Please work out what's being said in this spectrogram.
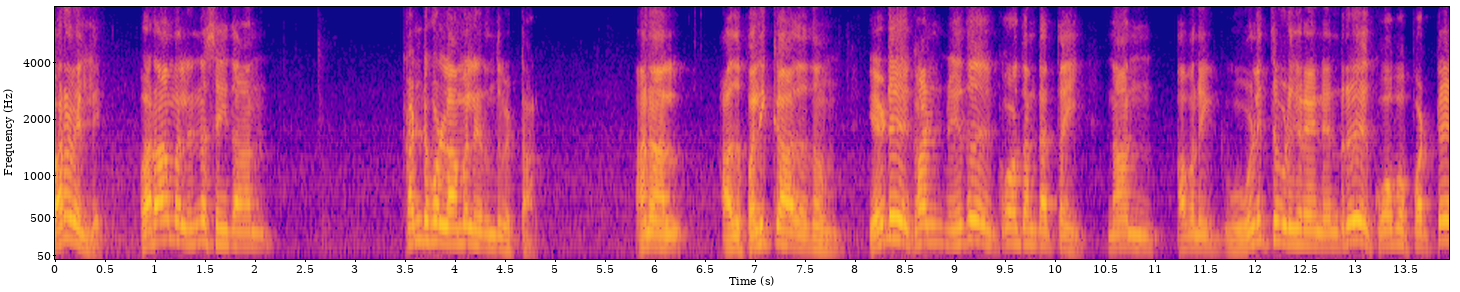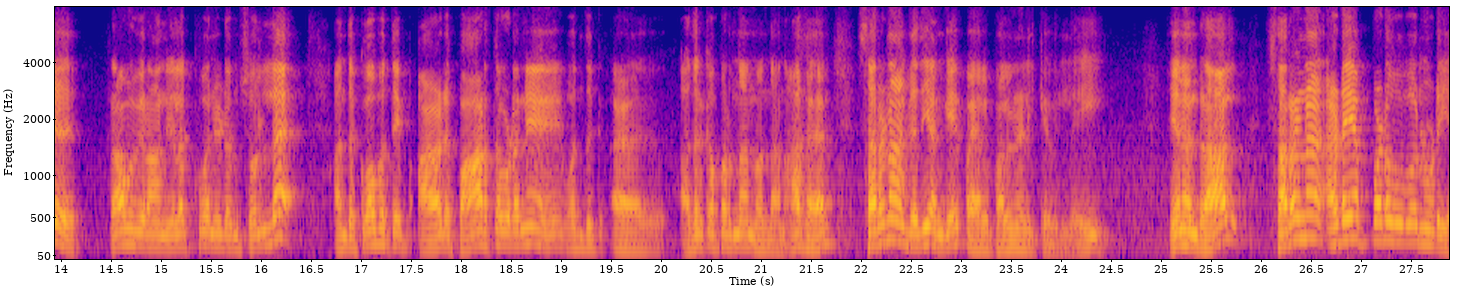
வரவில்லை. வராமல் என்ன செய்தான்? கண்டுகொள்ளாமல் இருந்து விட்டான். ஆனால் அது பலிக்காததும் எடு கண் எது கோதண்டத்தை? நான் அவனை ஒழித்து விடுகிறேன் என்று கோபப்பட்டு ராமபிரான் இலக்குவனிடம் சொல்ல அந்த கோபத்தை பார்த்தவுடனே வந்து அதற்கப்புறம்தான் வந்தான். ஆக சரணாகதி அங்கே பயல் பலனளிக்கவில்லை. ஏனென்றால் சரண அடையப்படுபவனுடைய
